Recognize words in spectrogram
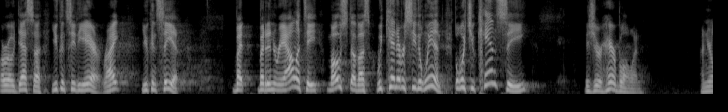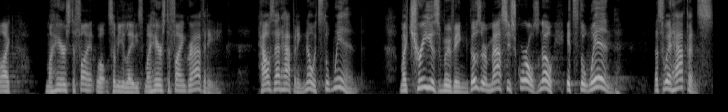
or Odessa, you can see the air, right? You can see it. But, but in reality, most of us, we can't ever see the wind. But what you can see is your hair blowing. And you're like, my hair's defying, well, some of you ladies, my hair's defying gravity. How's that happening? No, it's the wind. My tree is moving. Those are massive squirrels. No, it's the wind. That's the way it happens.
